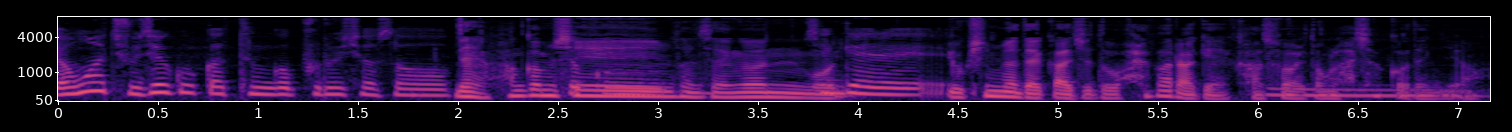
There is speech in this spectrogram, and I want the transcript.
영화 주제곡 같은 거 부르셔서 네, 황금심 선생은 뭐 신기해... 60년대까지도 활발하게 가수 활동을 음. 하셨거든요.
